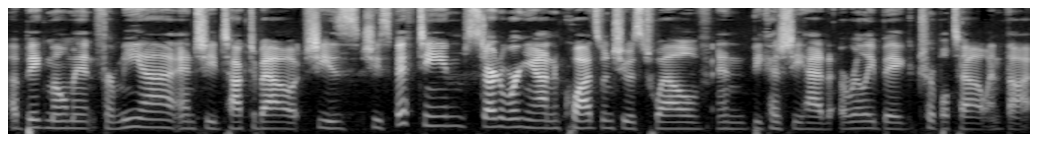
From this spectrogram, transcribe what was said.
a big moment for Mia. And she talked about she's she's 15, started working on quads when she was 12, and because she had a really big triple toe and thought,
